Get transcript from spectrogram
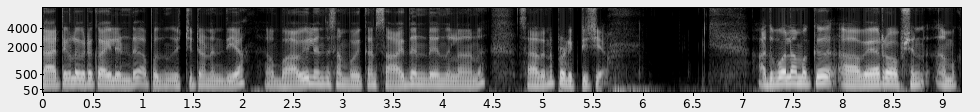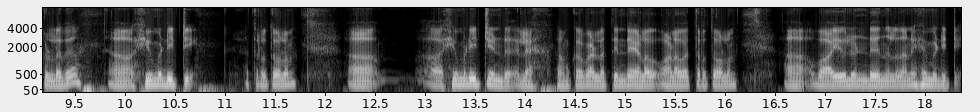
ഡാറ്റകൾ ഇവരുടെ കയ്യിലുണ്ട്. അപ്പോൾ അത് വെച്ചിട്ടാണ് എന്ത് ചെയ്യുക ഭാവിയിൽ എന്ത് സംഭവിക്കാൻ സാധ്യത ഉണ്ട് എന്നുള്ളതാണ് സാധാരണ പ്രൊഡിക്റ്റ് ചെയ്യുക അതുപോലെ നമുക്ക് വേറൊരു ഓപ്ഷൻ നമുക്കുള്ളത് ഹ്യൂമിഡിറ്റി എത്രത്തോളം ഹ്യൂമിഡിറ്റി ഉണ്ട് അല്ലേ? അപ്പം നമുക്ക് വെള്ളത്തിന്റെ അളവ് അളവ് എത്രത്തോളം വായുവിലുണ്ട് എന്നുള്ളതാണ് ഹ്യൂമിഡിറ്റി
